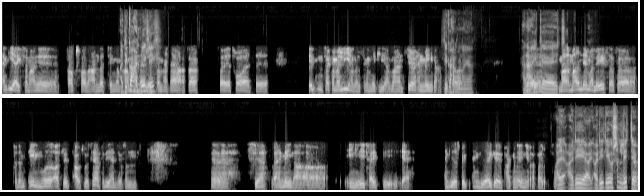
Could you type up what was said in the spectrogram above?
han giver ikke så mange uh, fucks for, hvad andre tænker om ham. det gør ham. han, han er lidt, som han er. Og så, så jeg tror, at uh, enten så kan man lide ham, eller så kan man ikke lide ham. Og han siger, hvad han mener. Det gør han godt nok, ja. Han er uh, ikke... Uh, meget, meget nem at læse, og så på den ene måde også lidt autoritær, fordi han jo sådan uh, siger, hvad han mener, og egentlig ikke rigtig, ja, han gider, spik- han gider ikke pakke noget ind i hvert fald. Så. Og, og, det, og det, det er jo sådan lidt, ja.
